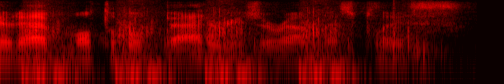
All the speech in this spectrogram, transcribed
Have multiple batteries around this place.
